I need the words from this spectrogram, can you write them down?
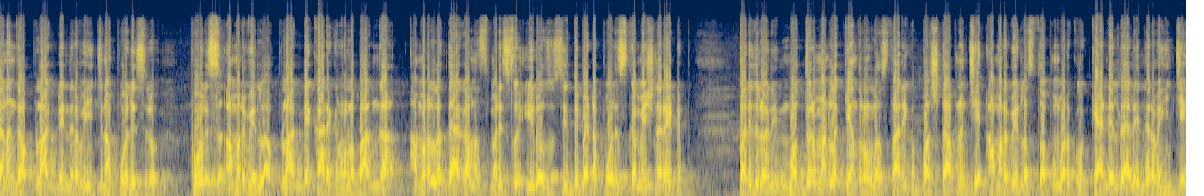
ఘనంగా ఫ్లాగ్ డే నిర్వహించిన పోలీసులు పోలీస్ అమరవీరుల ఫ్లాగ్ డే కార్యక్రమంలో భాగంగా అమరుల త్యాగాలను స్మరిస్తూ ఈ రోజు సిద్దిపేట పోలీస్ కమిషనరేట్ పరిధిలోని మద్దూరు మండల కేంద్రంలో స్థానిక బస్ స్టాప్ నుంచి అమరవీరుల స్తూపం వరకు క్యాండిల్ ర్యాలీ నిర్వహించి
